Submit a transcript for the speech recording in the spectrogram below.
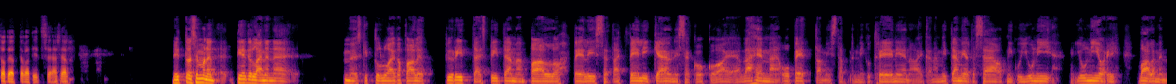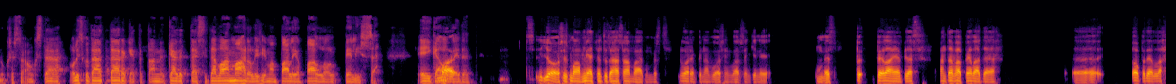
toteuttavat itseään siellä. Nyt on semmoinen tietynlainen myöskin tullut aika paljon, pyrittäisiin pitämään pallo pelissä tai pelikäynnissä koko ajan ja vähemmän opettamista niin kuin treenien aikana. Mitä mieltä sä oot niin kuin juni, juniorivalmennuksessa? Onko tämä, olisiko tämä tärkeää, että käytettäisiin sitä vaan mahdollisimman paljon palloa pelissä, eikä mä, opeteta? Joo, siis mä oon miettinyt tähän samaa, että mun mielestä nuorempina vuosina varsinkin, niin mun mielestä pelaajien pitäisi antaa vaan pelata ja öö, opetella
